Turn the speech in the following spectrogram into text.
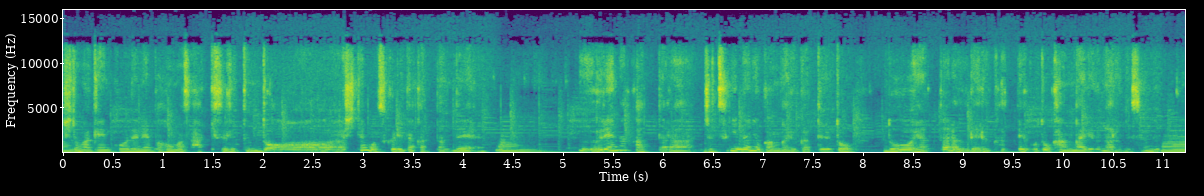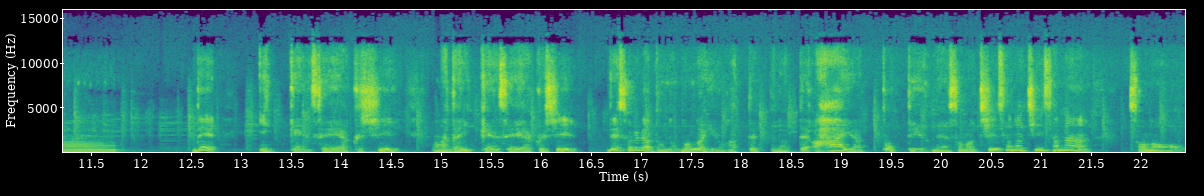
人が健康でね、パフォーマンス発揮するってどうしても作りたかったんで、うん売れなかったら、じゃあ次何を考えるかっていうと、どうやったら売れるかっていうことを考えるようになるんですよね。うんで、一件制約し、また一件制約し、で、それがどんどんどんどん広がってってなって、ああ、やっとっていうね、その小さな小さな、その、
